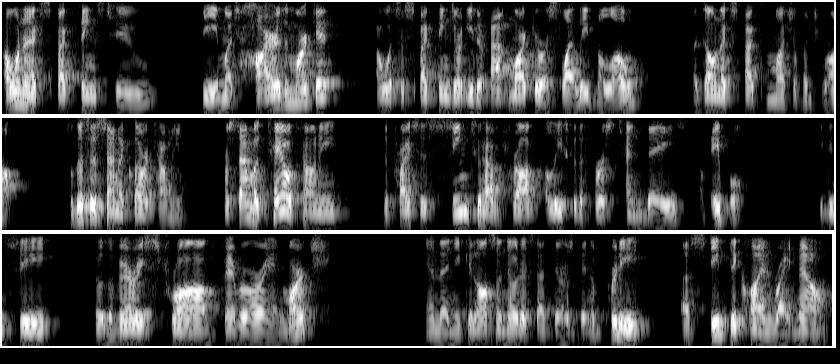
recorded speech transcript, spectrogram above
I wouldn't expect things to be much higher than market. I would suspect things are either at market or slightly below, but don't expect much of a drop. So this is Santa Clara County. For San Mateo County, the prices seem to have dropped at least for the first 10 days of April. You can see it was a very strong February and March. And then you can also notice that there's been a pretty a steep decline right now.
